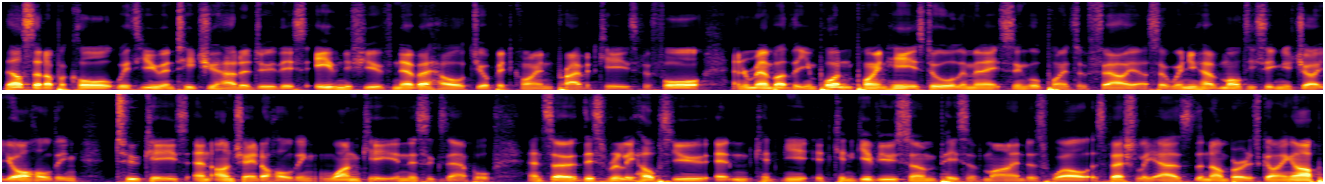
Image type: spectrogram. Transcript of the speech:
They'll set up a call with you and teach you how to do this even if you've never held your Bitcoin private keys before. And remember, the important point here is to eliminate single points of failure. So when you have multi signature, you're holding two keys, and Unchained are holding one key in this example. And so this really helps you and can, it can give you some peace of mind as well, especially as the number is going up,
